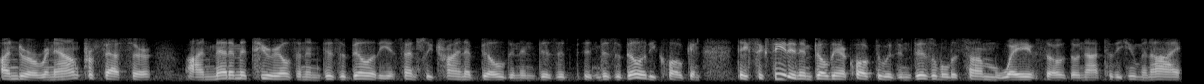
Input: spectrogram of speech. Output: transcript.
under a renowned professor on metamaterials and invisibility, essentially trying to build an invisi- invisibility cloak. And they succeeded in building a cloak that was invisible to some waves, though, though not to the human eye,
